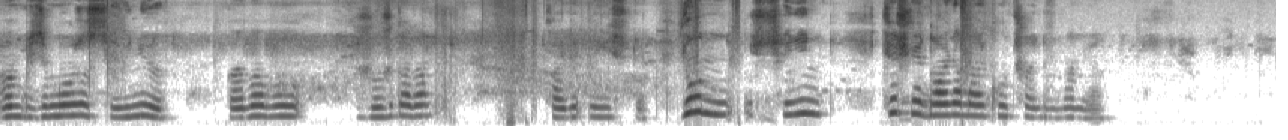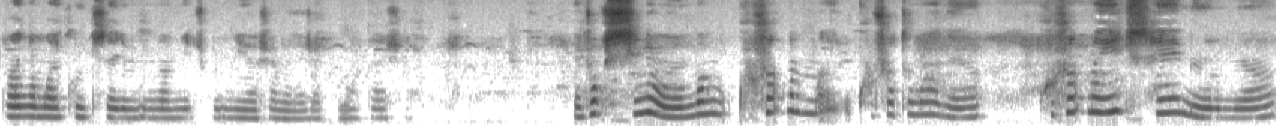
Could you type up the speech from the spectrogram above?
Ama bizim orada seviniyor. Galiba bu çocuk adam kaybetmeyi istiyor. Ya senin keşke Dynamite uçaydım var ya. Dynamite uçsaydım bunların hiçbirini yaşamayacaktım arkadaşlar. Ben çok sinir oluyorum. Ben kuşatma, kuşatma ne ya? Kuşatmayı hiç sevmiyorum ya.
